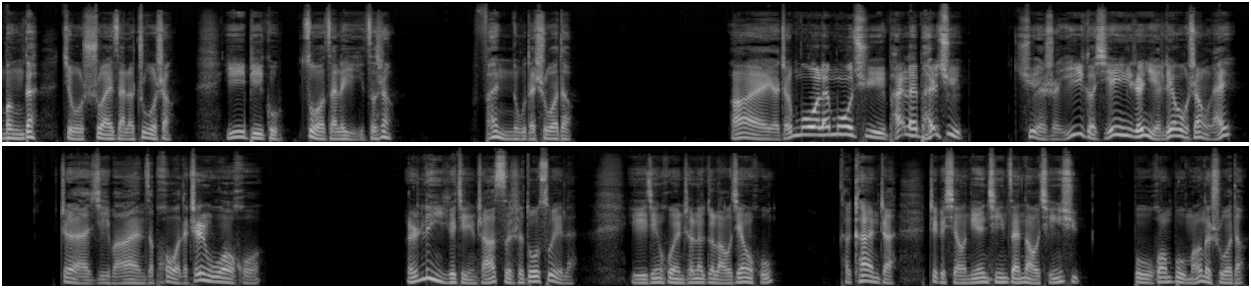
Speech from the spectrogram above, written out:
猛地就摔在了桌上，一屁股坐在了椅子上，愤怒地说道：“哎呀，这摸来摸去，排来排去，却是一个嫌疑人也撩不上来。这鸡巴案子破的真窝火。而另一个警察四十多岁了，已经混成了个老江湖。他看着这个小年轻在闹情绪，不慌不忙的说道：“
